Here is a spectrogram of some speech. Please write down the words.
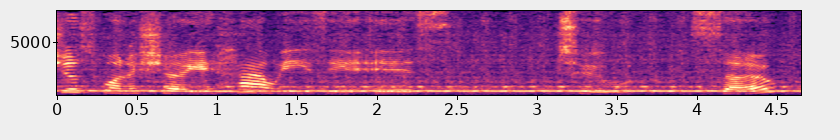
Just want to show you how easy it is to sew.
